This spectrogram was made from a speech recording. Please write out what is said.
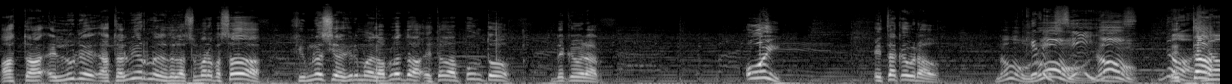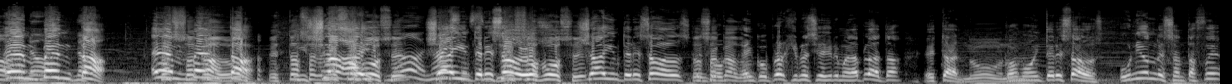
Hasta el lunes, hasta el viernes de la semana pasada, Gimnasia y Grima de la Plata estaba a punto de quebrar. Hoy está quebrado. No, ¿Qué no, decís? no. No, está no, en no, venta. Está En sacado, venta. está y ya no hay, vos, ¿eh? No, no ya hay interesados, vos, ¿eh? ya hay interesados Está en, com- sacado. en comprar Gimnasia y Grima de la Plata. Están No, no, como no. interesados Unión de Santa Fe,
